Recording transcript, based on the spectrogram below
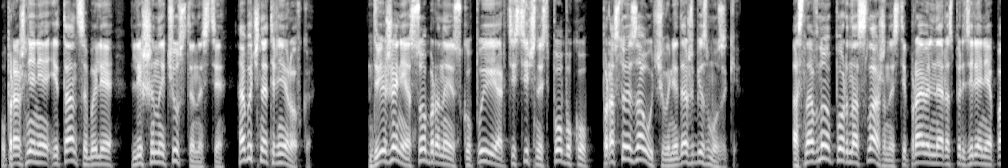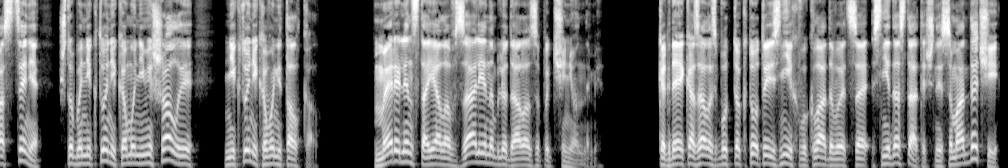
Упражнения и танцы были лишены чувственности, обычная тренировка. Движения собранные, скупые, артистичность по боку, простое заучивание, даже без музыки. Основной упор на слаженность и правильное распределение по сцене, чтобы никто никому не мешал и никто никого не толкал. Мэрилин стояла в зале и наблюдала за подчиненными. Когда ей казалось, будто кто-то из них выкладывается с недостаточной самоотдачей,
